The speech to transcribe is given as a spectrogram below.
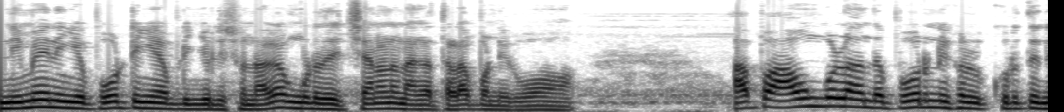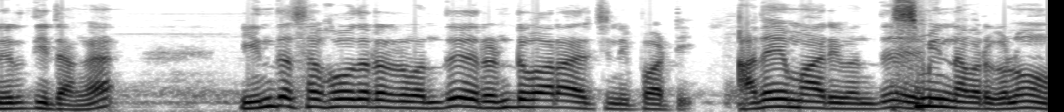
இனிமேல் நீங்கள் போட்டிங்க அப்படின்னு சொல்லி சொன்னாங்க. உங்களுடைய சேனலை நாங்கள் தடை பண்ணிடுவோம். அப்போ அவங்களும் அந்த போர் நிகழ்வு குறித்து நிறுத்திட்டாங்க. இந்த சகோதரர் வந்து ரெண்டு வாரம் ஆயிடுச்சு நிப்பாட்டி. அதே மாதிரி வந்து ரஸ்மின் அவர்களும்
